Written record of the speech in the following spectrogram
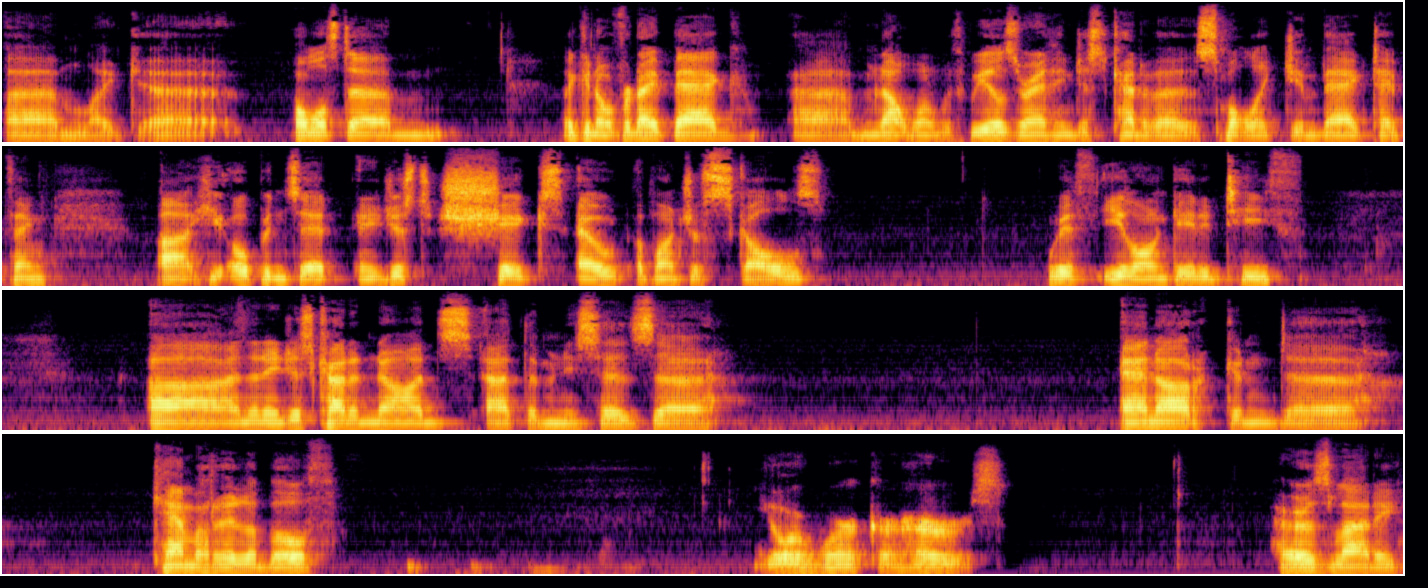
um like uh almost um like an overnight bag um not one with wheels or anything just kind of a small like gym bag type thing. Uh he opens it and he just shakes out a bunch of skulls with elongated teeth. Uh and then he just kind of nods at them and he says uh anarch and uh camarilla both. Your work or hers? Hers, laddie.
